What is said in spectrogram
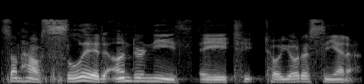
somehow slid underneath a T- Toyota Sienna.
